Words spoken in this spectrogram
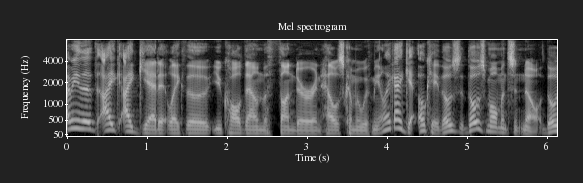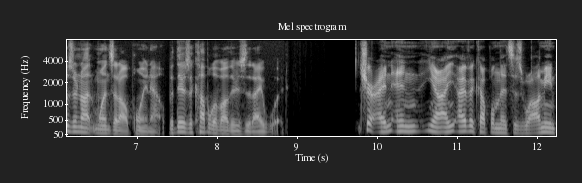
I mean, I I get it. Like the you call down the thunder and hell's coming with me. Like I get okay. Those those moments, no, those are not ones that I'll point out. But there's a couple of others that I would. Sure, and and you know, I, I have a couple nits as well. I mean,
